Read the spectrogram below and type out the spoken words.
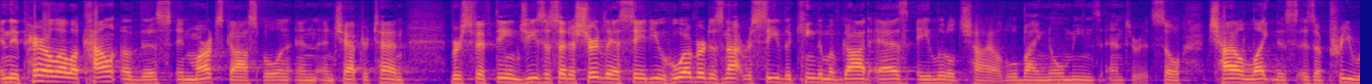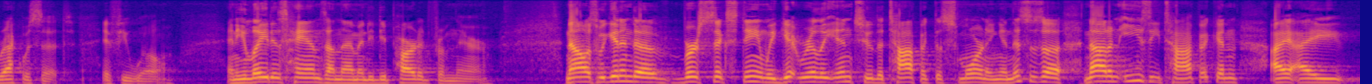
In the parallel account of this in Mark's gospel in, in, chapter 10, verse 15, Jesus said, Assuredly I say to you, whoever does not receive the kingdom of God as a little child will by no means enter it. So, childlikeness is a prerequisite, if you will. And he laid his hands on them and he departed from there. Now, as we get into verse 16, we get really into the topic this morning. And this is a, not an easy topic. And I, I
